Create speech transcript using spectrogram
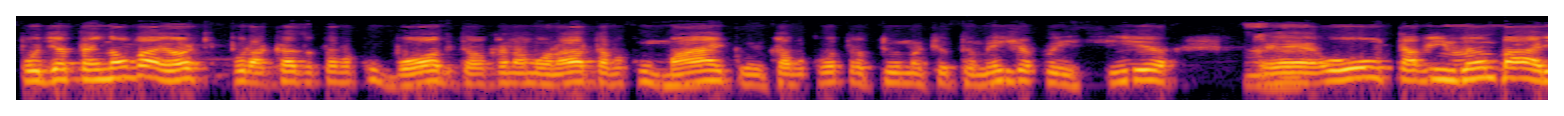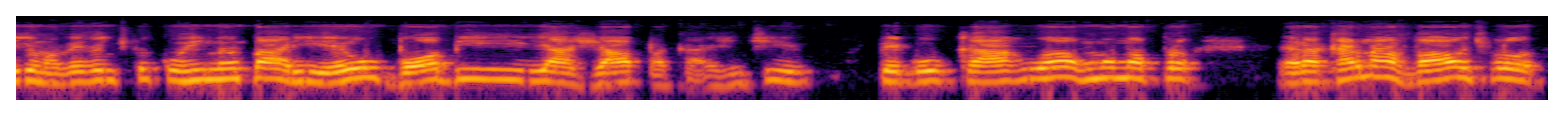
podia estar em Nova York, por acaso eu tava com o Bob, tava com a namorada, tava com o Michael, tava com outra turma que eu também já conhecia. É, ou tava em Lambari, uma vez a gente foi correr em Lambari, eu, o Bob e a Japa, cara. A gente pegou o carro, arruma uma prova. Era carnaval, a gente falou,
